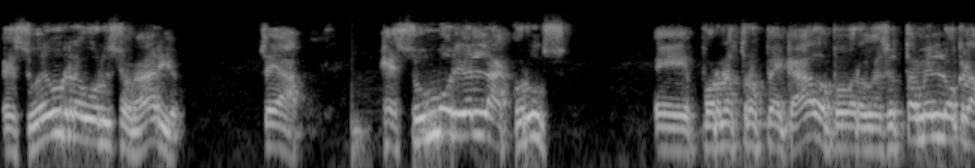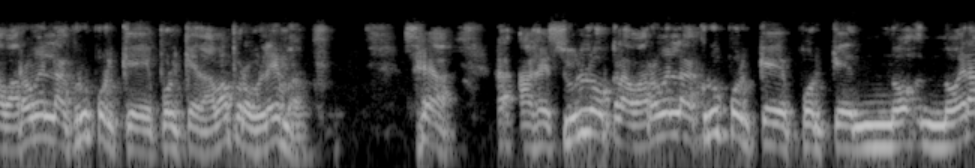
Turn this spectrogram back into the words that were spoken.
Jesús es un revolucionario. O sea, Jesús murió en la cruz eh, por nuestros pecados, pero Jesús también lo clavaron en la cruz porque, porque daba problemas. O sea, a, Jesús lo clavaron en la cruz porque, porque no, no, era,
